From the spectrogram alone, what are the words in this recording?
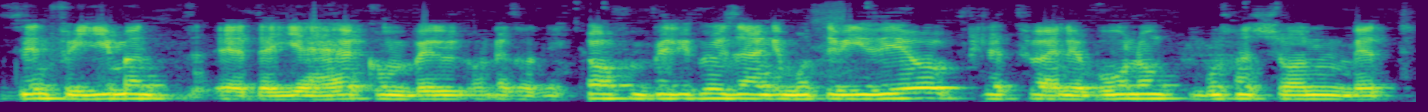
sind für jemanden, äh, der hierher kommen will und etwas nicht kaufen will. Ich würde sagen, in Montevideo, vielleicht für eine Wohnung, muss man schon mit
